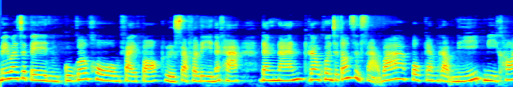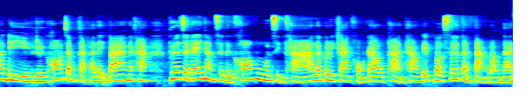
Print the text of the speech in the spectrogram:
ไม่ว่าจะเป็น Google Chrome Firefox หรือ Safari นะคะ ดังนั้นเราควรจะต้องศึกษาว่าโปรแกรมเหล่านี้มีข้อดีหรือข้อจำกัดอะไรบ้างนะคะ เพื่อจะได้นำเสนอข้อมูลสินค้าและบริการของเราผ่านทางเว็บเบราว์เซอร์ต่างๆ เหล่านั้น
